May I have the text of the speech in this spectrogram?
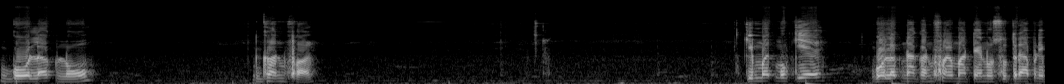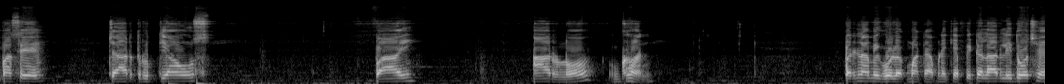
ગોલકનું ઘનફળ. કિંમત મૂકીએ ગોલકના ઘનફળ માટેનું સૂત્ર. આપણી પાસે ચાર તૃતીયાંશ પાય આરનો ઘન. પરિણામી ગોલક માટે આપણે કેપિટલ આર લીધો છે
